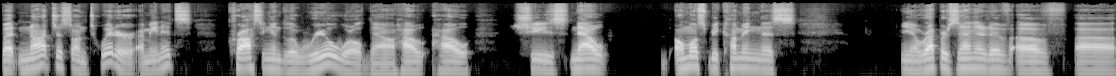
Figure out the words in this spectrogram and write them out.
but not just on Twitter. I mean, it's crossing into the real world now. How how she's now almost becoming this you know representative of uh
